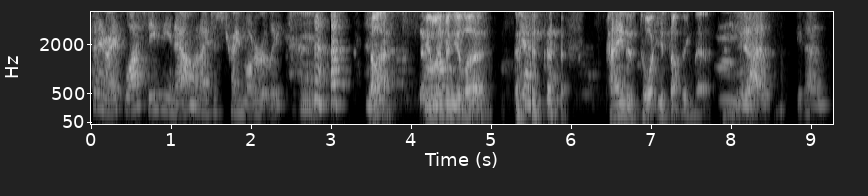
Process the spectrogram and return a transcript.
But anyways, life's easier now, and I just train moderately. Mm. Nice. You live and you learn. Yeah. Pain has taught you something there. Mm, it Yeah. has. It has.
